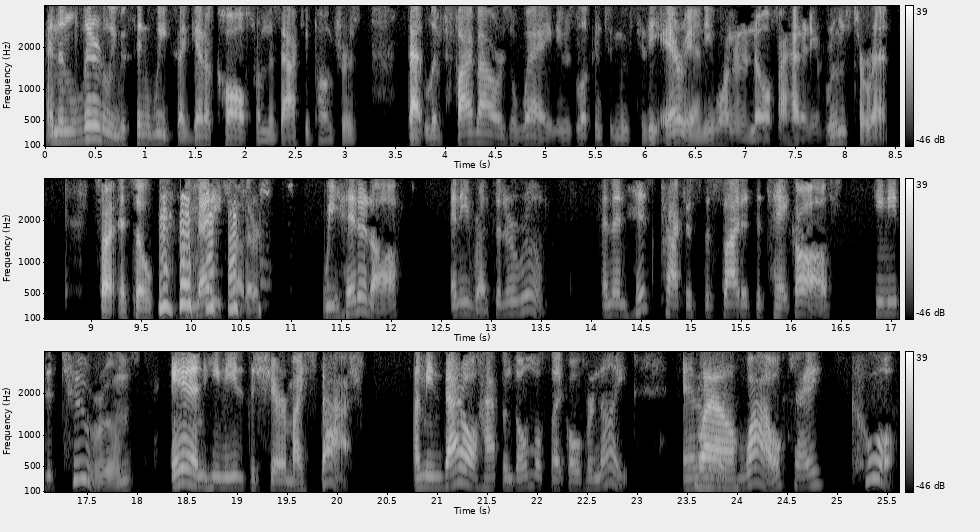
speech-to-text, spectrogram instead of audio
And then literally within weeks, I get a call from this acupuncturist that lived five hours away, and he was looking to move to the area, and he wanted to know if I had any rooms to rent. So and so we met each other, we hit it off, and he rented a room. And then his practice decided to take off. He needed two rooms, and he needed to share my staff. I mean, that all happened almost like overnight. And wow. I was like, wow, okay, cool.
